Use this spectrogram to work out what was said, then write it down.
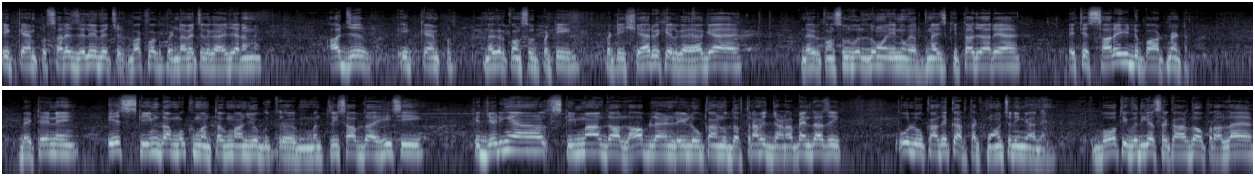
ਇਹ ਕੈਂਪ ਸਾਰੇ ਜ਼ਿਲ੍ਹੇ ਵਿੱਚ, ਵੱਖ-ਵੱਖ ਪਿੰਡਾਂ ਵਿੱਚ ਲਗਾਏ ਜਾ ਰਹੇ ਨੇ। ਅੱਜ ਇੱਕ ਕੈਂਪ ਨਗਰ ਕੌਂਸਲ ਪੱਟੀ ਪੱਟੀ ਸ਼ਹਿਰ ਵਿਖੇ ਲਗਾਇਆ ਗਿਆ ਹੈ। ਨਗਰ ਕੌਂਸਲ ਵੱਲੋਂ ਇਹਨੂੰ ਆਰਗੇਨਾਈਜ਼ ਕੀਤਾ ਜਾ ਰਿਹਾ ਹੈ। ਇੱਥੇ ਸਾਰੇ ਹੀ ਡਿਪਾਰਟਮੈਂਟ ਬੈਠੇ ਨੇ। ਇਸ ਸਕੀਮ ਦਾ ਮੁੱਖ ਮੰਤਵ ਮਾਨਯੋਗ ਮੰਤਰੀ ਸਾਹਿਬ ਦਾ ਇਹੀ ਸੀ ਕਿ ਜਿਹੜੀਆਂ ਸਕੀਮਾਂ ਦਾ ਲਾਭ ਲੈਣ ਲਈ ਲੋਕਾਂ ਨੂੰ ਦਫ਼ਤਰਾਂ ਵਿੱਚ ਜਾਣਾ ਪੈਂਦਾ ਸੀ, ਉਹ ਲੋਕਾਂ ਦੇ ਘਰ ਤੱਕ ਪਹੁੰਚ ਰਹੀਆਂ ਨੇ। ਬਹੁਤ ਹੀ ਵਧੀਆ ਸਰਕਾਰ ਦਾ ਉਪਰਾਲਾ ਹੈ।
